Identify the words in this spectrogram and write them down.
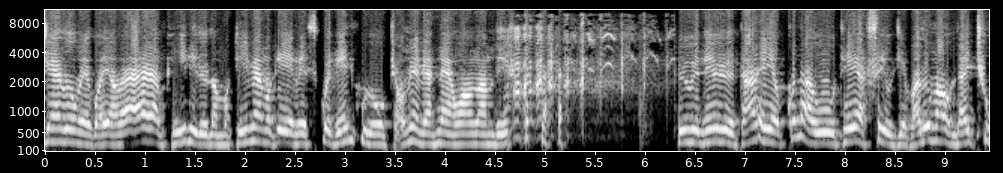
ကျန်းလို့မယ်ကွာရောက်အဲ့ဒါခေးနေတယ်တော့မခေးမှမခေးမယ် squid game တစ်ခုလုံးဖြောင်းမြန်မြန်နှံသွားမှမသိဖေဖေနေဒါလည်းရောက်ခုနကထဲကဆေးကိုကျဘာလို့ငါ့ကိုလိုက်ထု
